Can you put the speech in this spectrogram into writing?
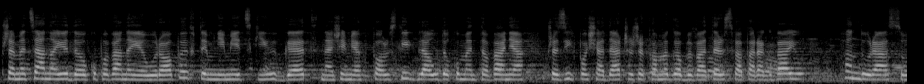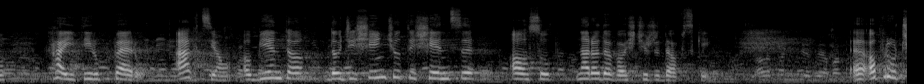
Przemycano je do okupowanej Europy, w tym niemieckich gett na ziemiach polskich dla udokumentowania przez ich posiadaczy rzekomego obywatelstwa Paragwaju, Hondurasu, Haiti lub Peru. Akcją objęto do 10 tysięcy osób narodowości żydowskiej. E, Oprócz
